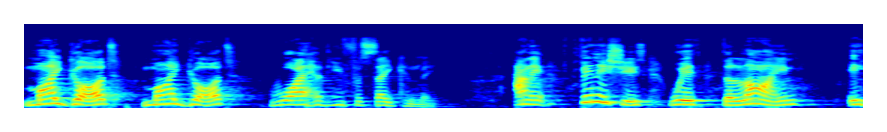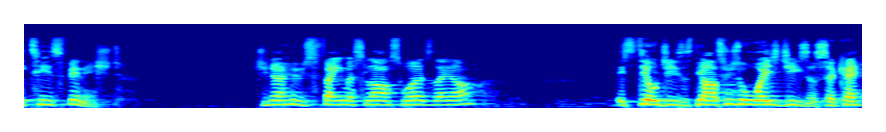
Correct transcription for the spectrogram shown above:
My God, my God, why have you forsaken me? And it finishes with the line, It is finished. Do you know whose famous last words they are? It's still Jesus. The answer is always Jesus, okay?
